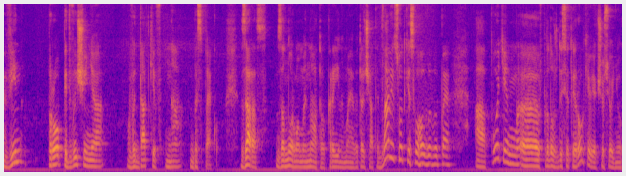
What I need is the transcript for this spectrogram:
він про підвищення видатків на безпеку. Зараз за нормами НАТО країна має витрачати 2% свого ВВП, а потім е, впродовж 10 років, якщо сьогодні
